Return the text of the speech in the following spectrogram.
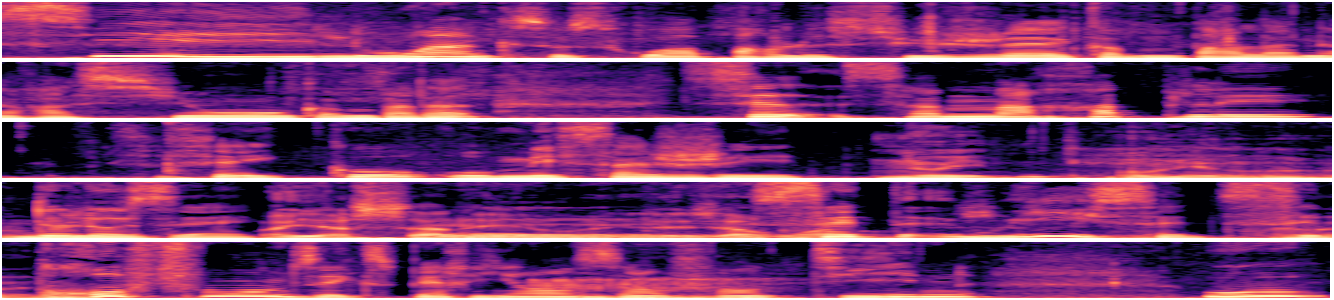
si loin que ce soit par le sujet, comme par la narration, comme par la... ça m'a rappelé, ça fait écho au messager Oui, on est. de Lozay. Ah, Il y a ça, d'ailleurs, Euh, les cette- oui, cette- ces ouais. profondes expériences enfantines où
